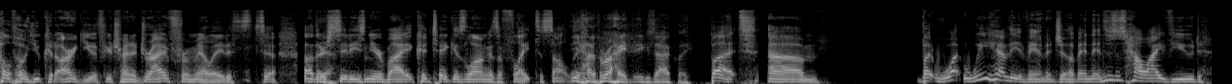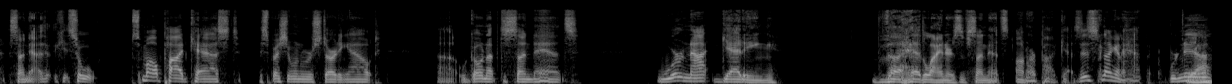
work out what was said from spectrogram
Although you could argue if you're trying to drive from LA to, to other cities nearby, it could take as long as a flight to Salt Lake. Yeah, right, exactly. But um, but what we have the advantage of, and this is how I viewed Sundance. So small podcast, especially when we're starting out, uh, we're going up to Sundance. We're not getting the headliners of Sundance on our podcast. This is not going to happen. We're new. Yeah.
